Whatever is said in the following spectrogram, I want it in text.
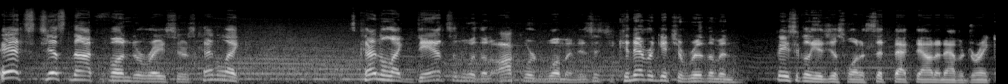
It's just not fun to race here. It's kind of like it's kind of like dancing with an awkward woman. It's just you can never get your rhythm, and basically you just want to sit back down and have a drink.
